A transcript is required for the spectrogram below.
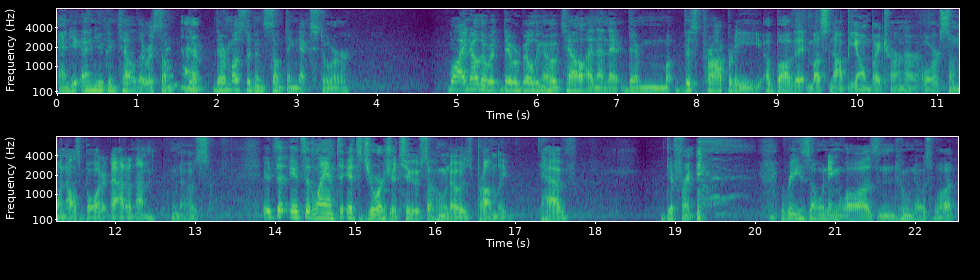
and you, and you can tell there was some. There, there must have been something next door. Well, I know they were they were building a hotel, and then they, they're, this property above it must not be owned by Turner, or someone else bought it out of them. Who knows? It's it's Atlanta. It's Georgia too, so who knows? Probably have different rezoning laws and who knows what.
